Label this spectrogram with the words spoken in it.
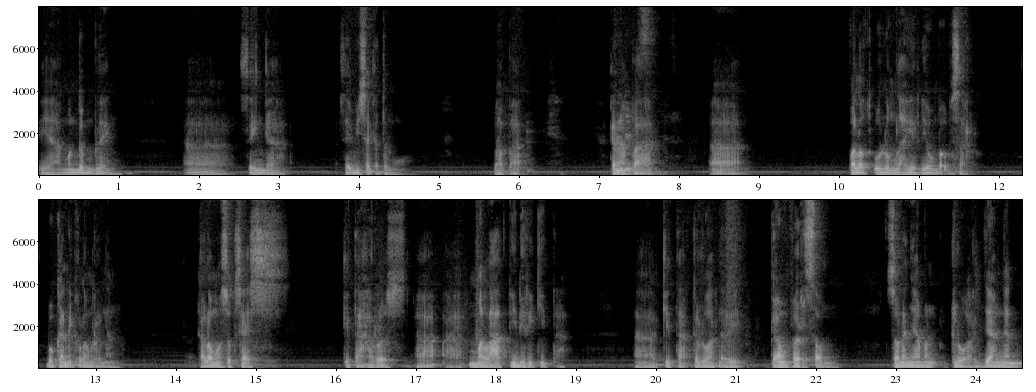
ya menggembleng eh, sehingga saya bisa ketemu bapak. Kenapa? Eh, pelaut ulung lahir di ombak besar bukan di kolam renang. Kalau mau sukses kita harus uh, uh, melatih diri kita. Uh, kita keluar dari comfort zone zona nyaman keluar jangan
